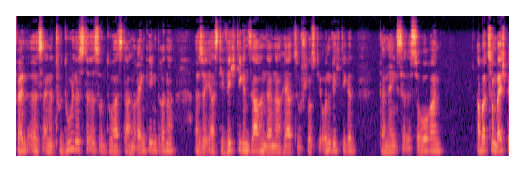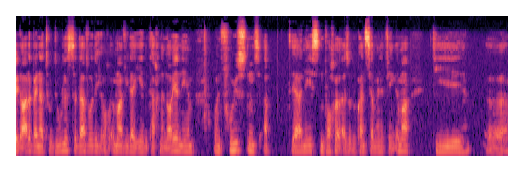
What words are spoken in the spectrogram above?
wenn es eine To-Do-Liste ist und du hast da ein Ranking drinne, also erst die wichtigen Sachen, dann nachher zum Schluss die unwichtigen, dann hängst du das so ran. Aber zum Beispiel gerade bei einer To-Do-Liste, da würde ich auch immer wieder jeden Tag eine neue nehmen und frühestens ab der nächsten Woche, also du kannst ja meinetwegen immer die äh,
